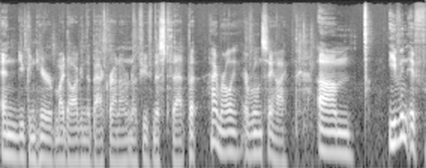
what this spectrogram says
and you can hear my dog in the background i don't know if you've missed that but hi marley everyone say hi. Um, even if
